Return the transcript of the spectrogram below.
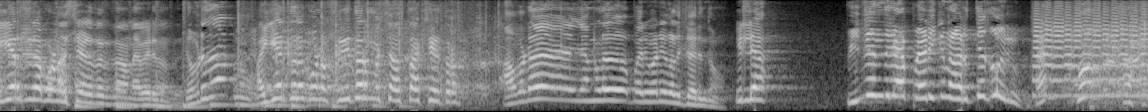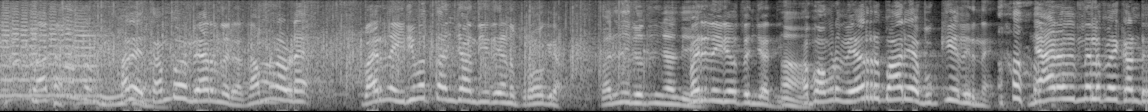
അയ്യർത്തിലെ പോണ ക്ഷേത്രത്തിലാണ് വരുന്നത്. എവിടുന്നാ? അയ്യർത്തിലെ പോണ ശ്രീധർമ്മ ശാസ്ത്ര ക്ഷേത്രം. അവിടെ ഞങ്ങൾ പരിപാടി കളിച്ചായിരുന്നോ? ഇല്ല. പിന്നെന്തിനാ പേടിക്കണ? അടുത്തേക്ക് വരൂ. അതെ സംഭവം വേറൊന്നുമില്ല. നമ്മളവിടെ വരുന്ന ഇരുപത്തി അഞ്ചാം തീയതിയാണ് പ്രോഗ്രാം. വരുന്ന ഇരുപത്തഞ്ചാം തീയതി. വരുന്ന ഇരുപത്തി അഞ്ചാം തീയതി. അപ്പൊ അവിടെ വേറൊരു ബാലയാ ബുക്ക് ചെയ്തിരുന്നേ. ഞാനത് ഇന്നലെ പോയി കണ്ട്.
